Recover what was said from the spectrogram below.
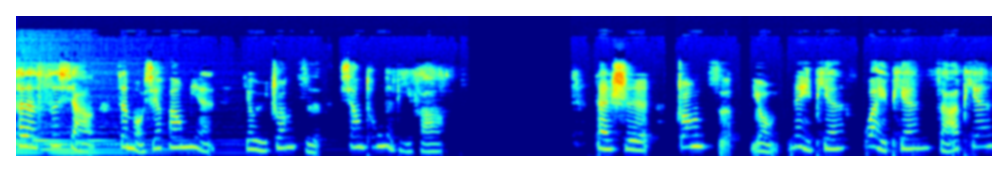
他的思想在某些方面有与庄子相通的地方。但是庄子有内篇、外篇、杂篇，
